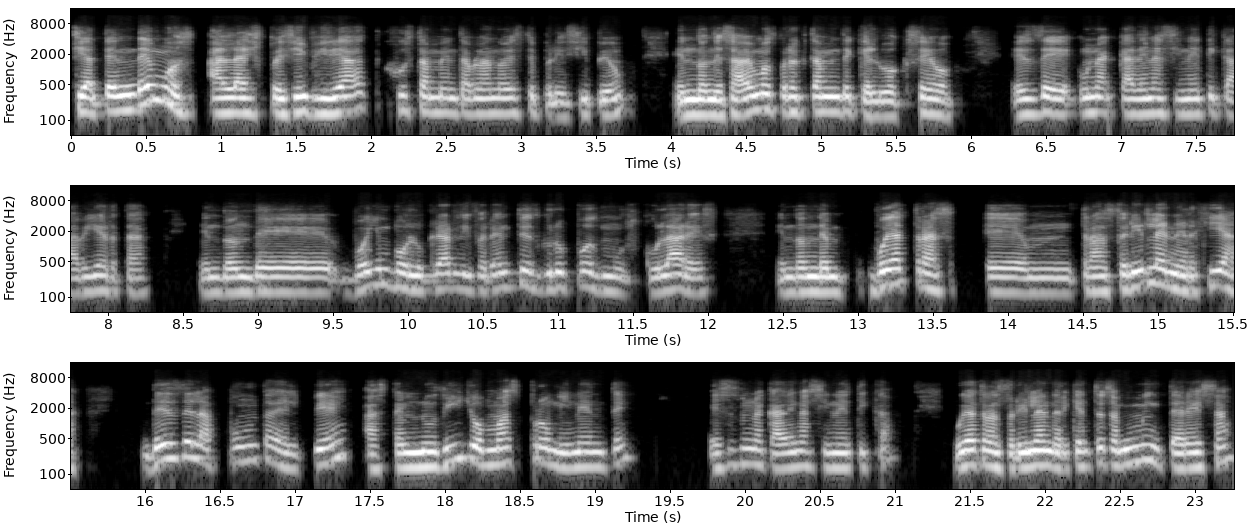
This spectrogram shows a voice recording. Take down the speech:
Si atendemos a la especificidad, justamente hablando de este principio, en donde sabemos perfectamente que el boxeo es de una cadena cinética abierta, en donde voy a involucrar diferentes grupos musculares, en donde voy a em, transferir la energía desde la punta del pie hasta el nudillo más prominente. Esa es una cadena cinética voy a transferir la energía. Entonces, a mí me interesa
